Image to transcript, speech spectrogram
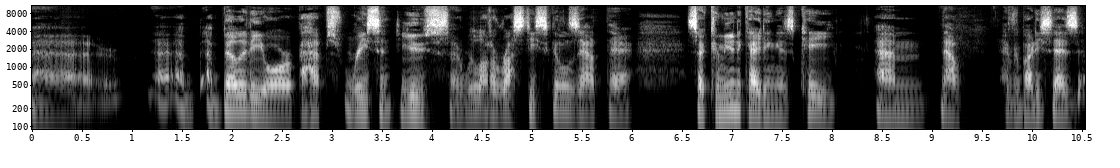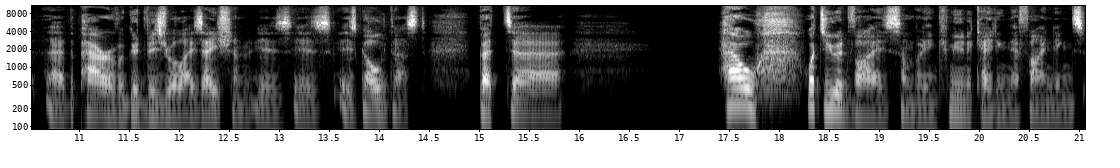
uh, ability or perhaps recent use. A lot of rusty skills out there. So communicating is key. Um, now, everybody says uh, the power of a good visualization is is is gold dust, but uh, how? What do you advise somebody in communicating their findings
